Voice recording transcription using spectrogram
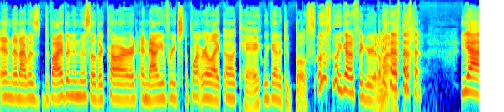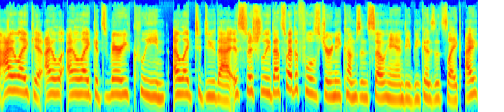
and then I was vibing in this other card and now you've reached the point where like, okay, we got to do both. we got to figure it out. yeah, I like it. I, I like it's very clean. I like to do that. Especially that's why the fool's journey comes in so handy because it's like I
